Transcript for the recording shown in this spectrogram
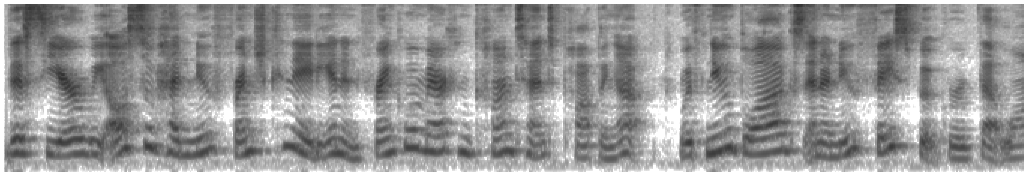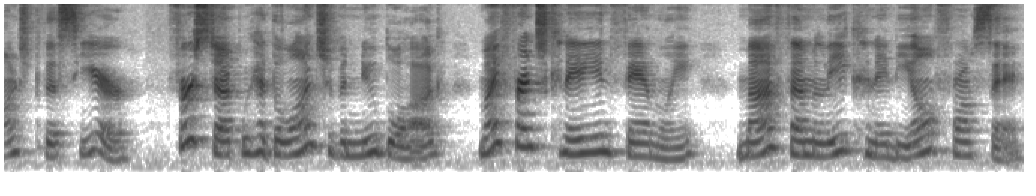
This year, we also had new French Canadian and Franco American content popping up, with new blogs and a new Facebook group that launched this year. First up, we had the launch of a new blog, My French Canadian Family, Ma Famille Canadien Français.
